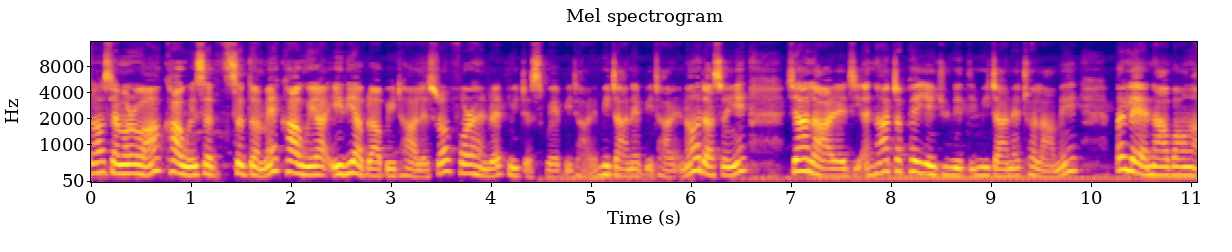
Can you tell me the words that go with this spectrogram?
နောက်ဆရာမတို့ကခဝေးဆက်ဆက်သွက်မယ်ခဝေးက area ဘယ်လောက်ပေးထားလဲဆိုတော့400 meter square ပေးထားတယ်မီတာနဲ့ပေးထားတယ်เนาะဒါဆိုရင်ရလာတဲ့ဒီအနာတစ်ဖက်ရဲ့ unit ဒီမီတာနဲ့ထွက်လာမယ်ပက်လက်အနာပေါင်းက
